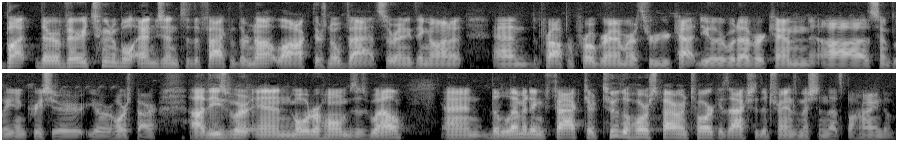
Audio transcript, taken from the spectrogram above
But they're a very tunable engine to the fact that they're not locked, there's no VATs or anything on it, and the proper programmer through your cat dealer or whatever can uh, simply increase your, your horsepower. Uh, these were in motorhomes as well, and the limiting factor to the horsepower and torque is actually the transmission that's behind them.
